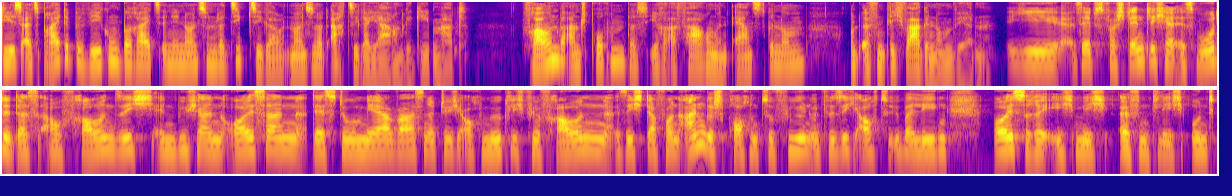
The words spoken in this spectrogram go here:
die es als breite Bewegung bereits in den 1970er und 1980er Jahren gegeben hat. Frauen beanspruchen, dass ihre Erfahrungen ernst genommen und öffentlich wahrgenommen werden. Je selbstverständlicher es wurde, dass auch Frauen sich in Büchern äußern, desto mehr war es natürlich auch möglich für Frauen, sich davon angesprochen zu fühlen und für sich auch zu überlegen, äußere ich mich öffentlich und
